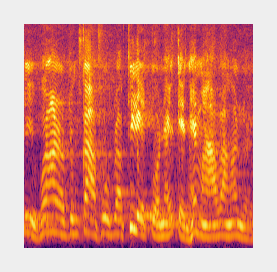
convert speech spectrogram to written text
ที่เพราะงั้นเราจึงกล้าพูดว่ากิเลสตัวไหนเก่งให้มาว่างั้นเลย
